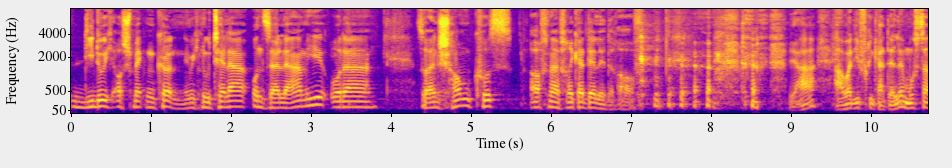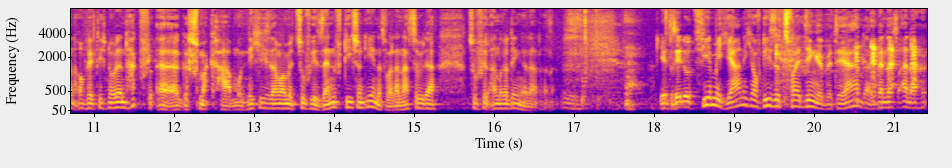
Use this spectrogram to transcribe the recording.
die durchaus schmecken können, nämlich Nutella und Salami oder so ein Schaumkuss auf einer Frikadelle drauf. ja, aber die Frikadelle muss dann auch wirklich nur den Hackgeschmack äh, haben und nicht, ich sag mal, mit zu viel Senf dies und jenes, weil dann hast du wieder zu viel andere Dinge da drin. Mhm. Jetzt reduziere mich ja nicht auf diese zwei Dinge, bitte. Ja? Wenn das einer,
